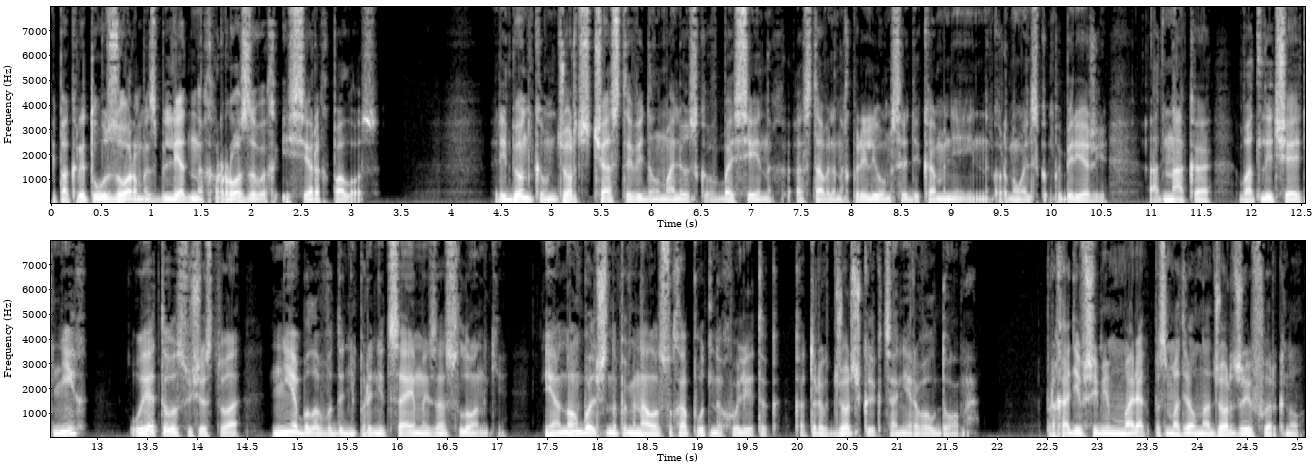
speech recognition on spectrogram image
и покрыта узором из бледных, розовых и серых полос. Ребенком Джордж часто видел моллюсков в бассейнах, оставленных приливом среди камней на Корнуэльском побережье. Однако, в отличие от них, у этого существа не было водонепроницаемой заслонки — и оно больше напоминало сухопутных улиток, которых Джордж коллекционировал дома. Проходивший мимо моряк посмотрел на Джорджа и фыркнул.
